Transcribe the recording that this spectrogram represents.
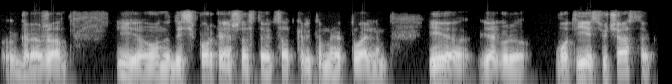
горожан, и он и до сих пор, конечно, остается открытым и актуальным. И я говорю, вот есть участок,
